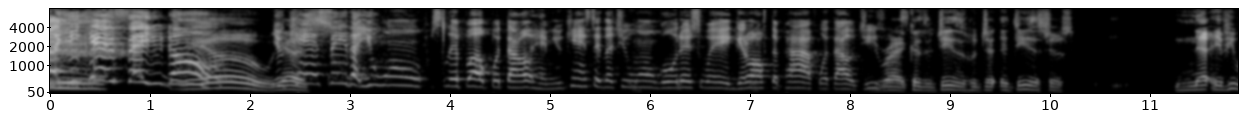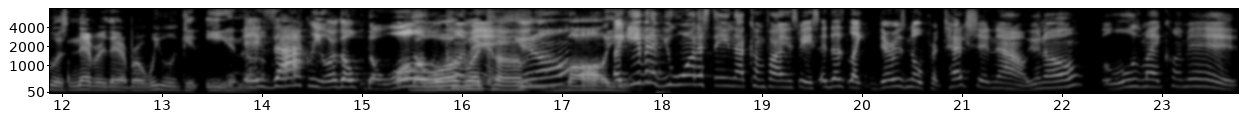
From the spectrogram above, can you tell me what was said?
Like you can't say you don't. Yo, You yes. can't say that you won't slip up without him. You can't say that you won't go this way, get off the path without Jesus. You're right, because if Jesus would, ju- if Jesus just, ne- if he was never there, bro, we would get eaten up. Exactly. Or the the wolves, The will wolves come would in, come, you know? maul you. Like even if you want to stay in that confined space, it does like there is no protection now, you know? The wolves might come in.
